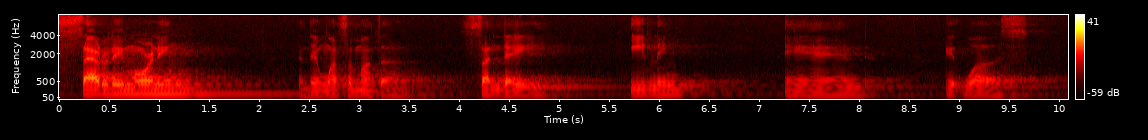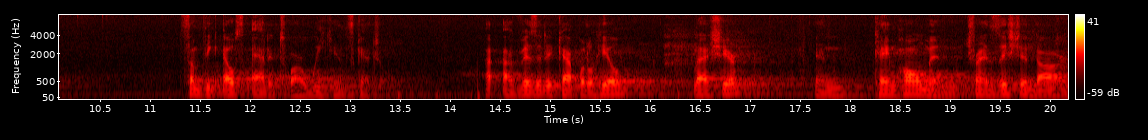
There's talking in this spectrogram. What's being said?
Saturday morning and then once a month a Sunday evening. And it was something else added to our weekend schedule. I, I visited Capitol Hill last year and came home and transitioned our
